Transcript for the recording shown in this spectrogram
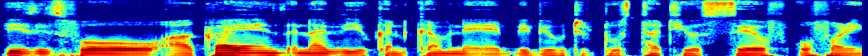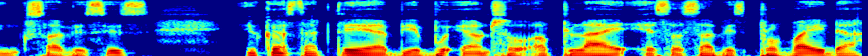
this is for our clients and either you can come and be able to, to start yourself offering services. You can start there be able to also apply as a service provider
